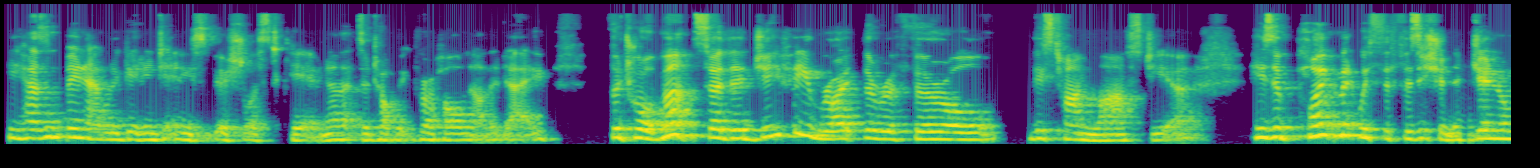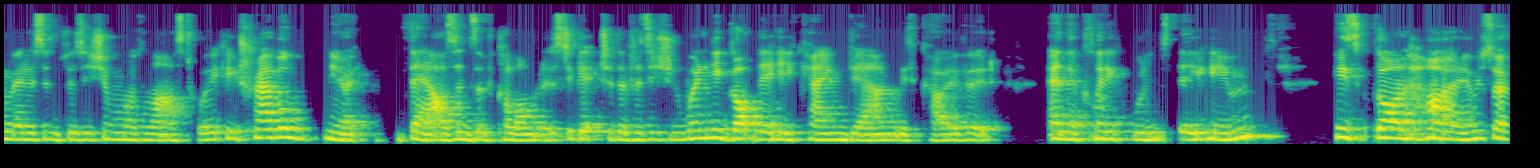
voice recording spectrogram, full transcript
he hasn't been able to get into any specialist care. Now, that's a topic for a whole nother day for 12 months. So the GP wrote the referral this time last year. His appointment with the physician, the general medicine physician, was last week. He traveled, you know, thousands of kilometers to get to the physician. When he got there, he came down with COVID and the clinic wouldn't see him. He's gone home. So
